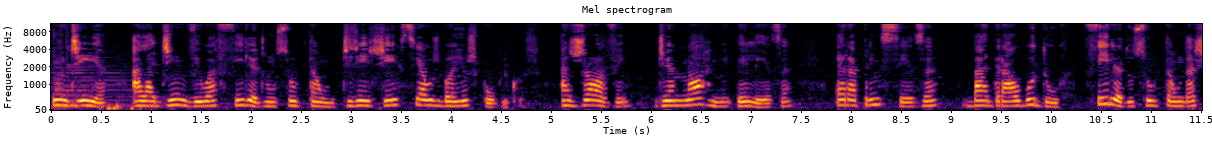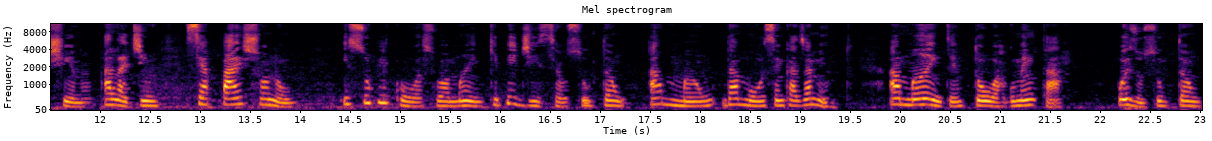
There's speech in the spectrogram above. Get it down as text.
Um dia, Aladim viu a filha de um sultão dirigir-se aos banhos públicos. A jovem, de enorme beleza, era a princesa Badral Budur, filha do sultão da China. Aladim se apaixonou e suplicou a sua mãe que pedisse ao sultão a mão da moça em casamento. A mãe tentou argumentar, pois o sultão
